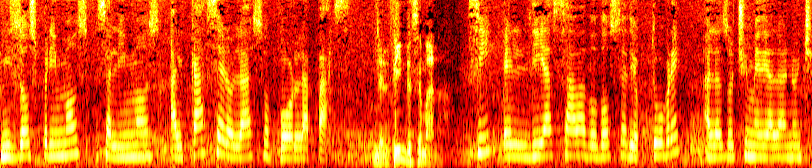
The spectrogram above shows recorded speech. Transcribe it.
mis dos primos, salimos al cacerolazo por la paz. Del fin de semana. Sí, el día sábado 12 de octubre a las ocho y media de la noche.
